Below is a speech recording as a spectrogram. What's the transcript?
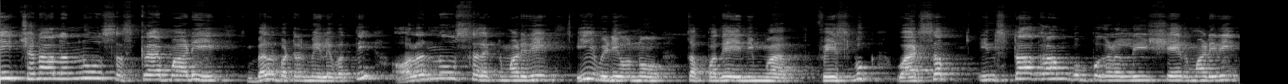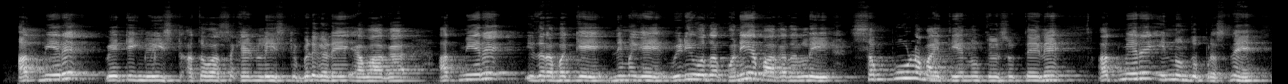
ಈ ಚಾನಲನ್ನು ಸಬ್ಸ್ಕ್ರೈಬ್ ಮಾಡಿ ಬೆಲ್ ಬಟನ್ ಮೇಲೆ ಒತ್ತಿ ಆಲನ್ನು ಸೆಲೆಕ್ಟ್ ಮಾಡಿರಿ. ಈ ವಿಡಿಯೋವನ್ನು ತಪ್ಪದೇ ನಿಮ್ಮ ಫೇಸ್ಬುಕ್ ವಾಟ್ಸಪ್ ಇನ್ಸ್ಟಾಗ್ರಾಮ್ ಗುಂಪುಗಳಲ್ಲಿ ಶೇರ್ ಮಾಡಿರಿ. ಆತ್ಮೀಯರೇ ವೇಟಿಂಗ್ ಲೀಸ್ಟ್ ಅಥವಾ ಸೆಕೆಂಡ್ ಲೀಸ್ಟ್ ಬಿಡುಗಡೆ ಯಾವಾಗ? ಆತ್ಮೀಯರೇ, ಇದರ ಬಗ್ಗೆ ನಿಮಗೆ ವಿಡಿಯೋದ ಕೊನೆಯ ಭಾಗದಲ್ಲಿ ಸಂಪೂರ್ಣ ಮಾಹಿತಿಯನ್ನು ತಿಳಿಸುತ್ತೇನೆ. ಆತ್ಮೀಯರೇ, ಇನ್ನೊಂದು ಪ್ರಶ್ನೆ.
